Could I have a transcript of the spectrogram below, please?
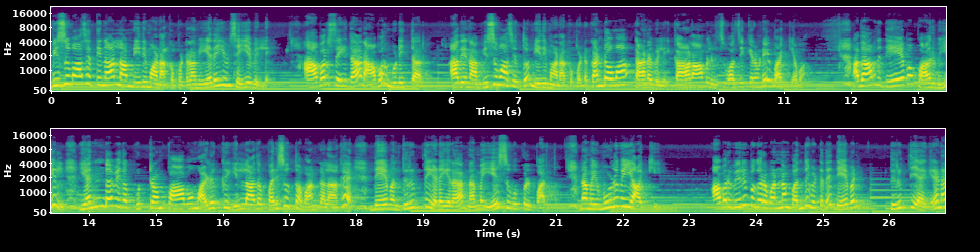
விசுவாசத்தினால் நாம் நீதிமானாக்கப்பட்டோம். நாம் எதையும் செய்யவில்லை. அவர் செய்தார் அவர் முடித்தார். அதை நாம் விசுவாசித்தோம் நீதிமானாக்கப்பட்டோம். கண்டோமா? காணவில்லை. காணாமல் விசுவாசிக்கிறவனே பாக்கியவா அதாவது தேவ பார்வையில் எந்தவித குற்றம் பாவம் அழுக்கு இல்லாத பரிசுத்தவான்களாக தேவன் திருப்தி அடைகிறார். நம்மை இயேசுவுக்குள் பார்த்து நம்மை முழுமையாக்கி அவர் விரும்புகிற வண்ணம் வந்துவிட்டதே. தேவன் திருப்தியாகிறார். ஏன்னா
